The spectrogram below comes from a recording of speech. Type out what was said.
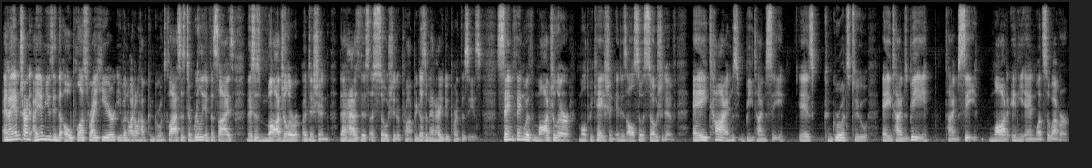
And I am trying to, I am using the O plus right here, even though I don't have congruence classes, to really emphasize this is modular addition that has this associative property. Doesn't matter how you do parentheses. Same thing with modular multiplication. It is also associative. A times B times C is congruent to A times B times C, mod any n whatsoever.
